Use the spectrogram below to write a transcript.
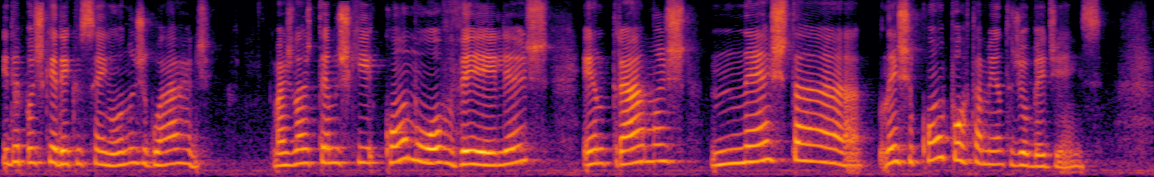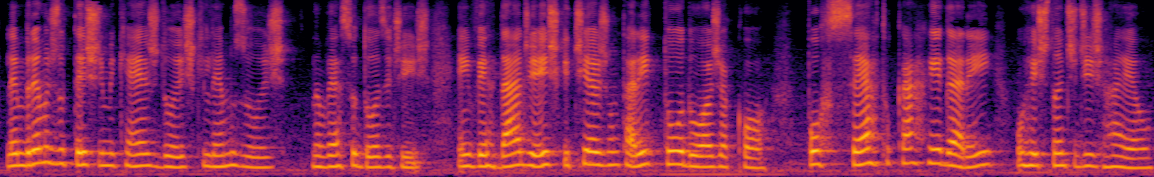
e depois querer que o Senhor nos guarde. Mas nós temos que, como ovelhas, entrarmos nesta, neste comportamento de obediência. Lembremos do texto de Miqueias 2 que lemos hoje. No verso 12 diz: Em verdade, eis que te ajuntarei todo, ó Jacó. Por certo, carregarei o restante de Israel.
